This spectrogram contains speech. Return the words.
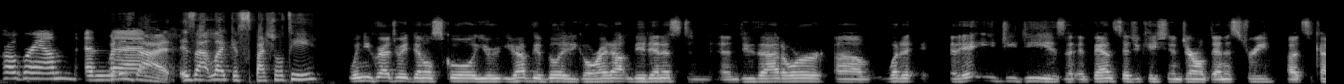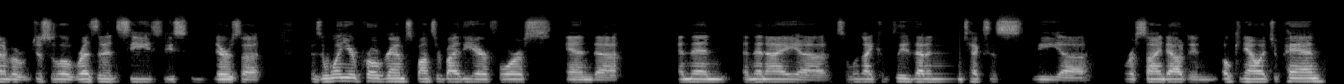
program. And what then, is that? Is that like a specialty? When you graduate dental school, you you have the ability to go right out and be a dentist and, and do that, or um, what it, an AEGD is an Advanced Education in General Dentistry. Uh, it's kind of a, just a little residency. So you, there's a there's a one year program sponsored by the Air Force, and uh, and then and then I uh, so when I completed that in Texas, we uh, were assigned out in Okinawa, Japan,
